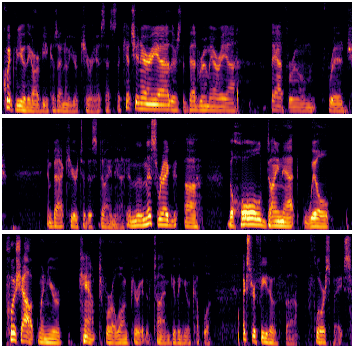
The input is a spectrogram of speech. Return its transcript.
quick view of the RV because I know you're curious. That's the kitchen area, there's the bedroom area, bathroom, fridge, and back here to this dinette. And then this rig, uh, the whole dinette will push out when you're camped for a long period of time, giving you a couple of extra feet of uh, floor space.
